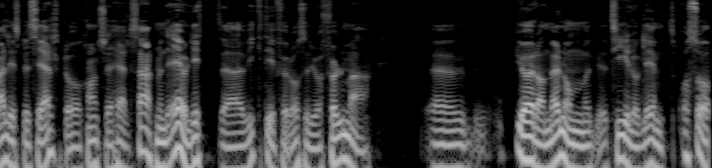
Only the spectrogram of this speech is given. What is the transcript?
veldig spesielt og kanskje helt sært, men det er jo litt uh, viktig for oss å følge med uh, oppgjørene mellom TIL og Glimt, også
